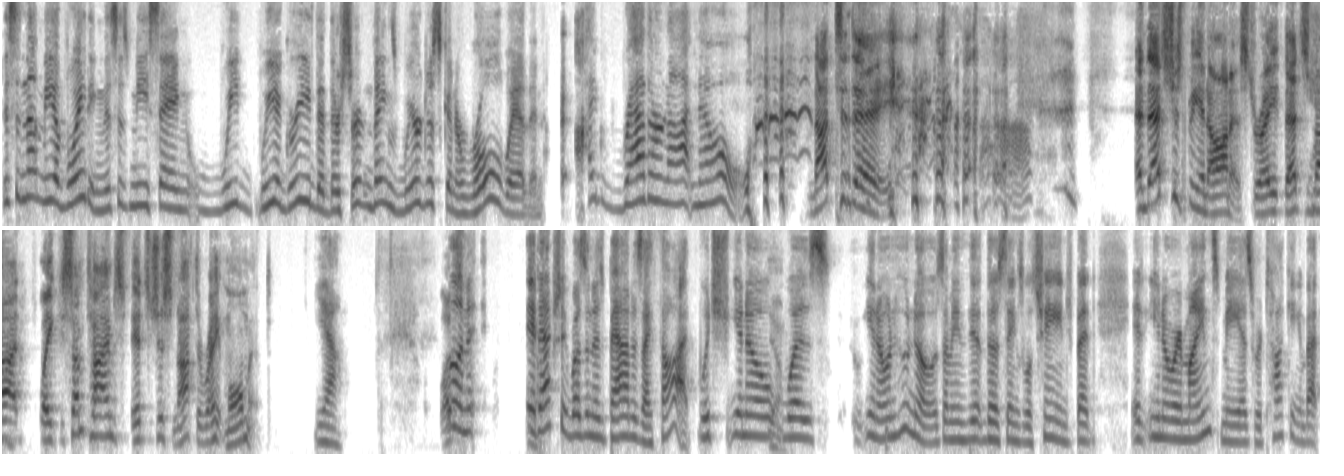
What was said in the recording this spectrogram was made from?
this is not me avoiding. This is me saying we we agreed that there's certain things we're just going to roll with, and I'd rather not know. not today. and that's just being honest, right? That's yeah. not like sometimes it's just not the right moment Yeah. Let's, well, and it, it actually wasn't as bad as I thought, which, you know, yeah. was you know and who knows i mean th- those things will change but it you know reminds me as we're talking about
